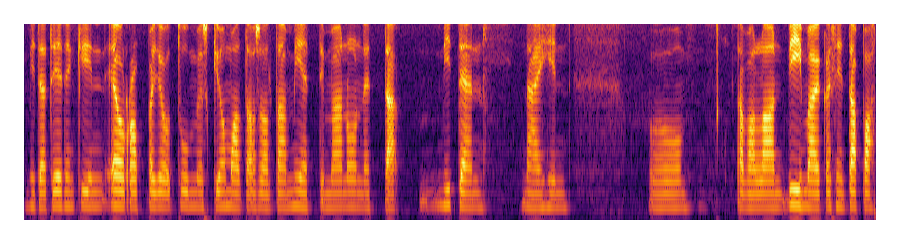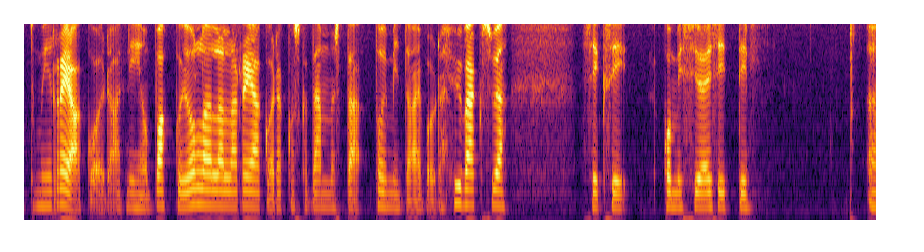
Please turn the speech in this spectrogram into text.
mitä tietenkin Eurooppa joutuu myöskin omalta osaltaan miettimään, on, että miten näihin tavallaan viimeaikaisiin tapahtumiin reagoida. Että niihin on pakko jollain lailla reagoida, koska tämmöistä toimintaa ei voida hyväksyä. Siksi komissio esitti, äh,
